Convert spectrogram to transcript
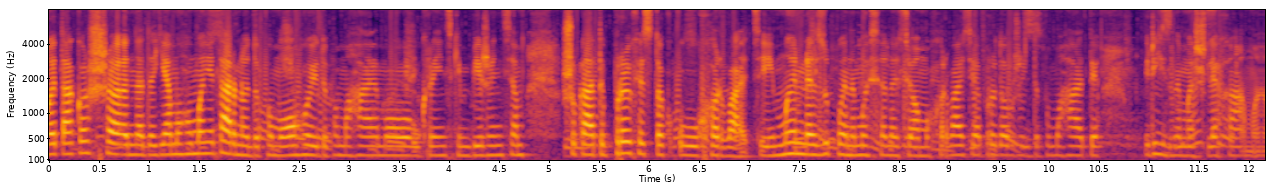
Ми також е, надаємо гуманітарну допомогу і допомагаємо українським біженцям шукати прихисток у Хорватії. Ми не зупинимося на цьому. Хорватія продовжить допомагати різними шляхами.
